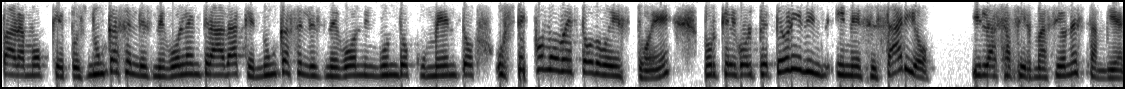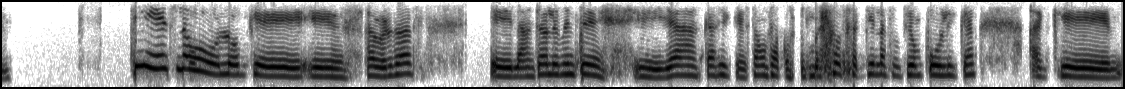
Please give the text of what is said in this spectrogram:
Páramo, que pues nunca se les negó la entrada, que nunca se les negó ningún documento. ¿Usted cómo ve todo esto, eh? Porque el golpeteo era innecesario y las afirmaciones también. Sí, es lo, lo que, eh, la verdad, eh, lamentablemente eh, ya casi que estamos acostumbrados aquí en la función pública a que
